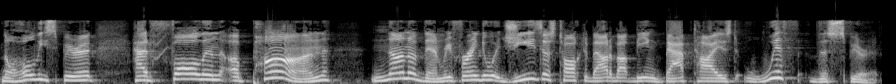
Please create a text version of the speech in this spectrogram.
the Holy Spirit had fallen upon none of them, referring to what Jesus talked about, about being baptized with the Spirit,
